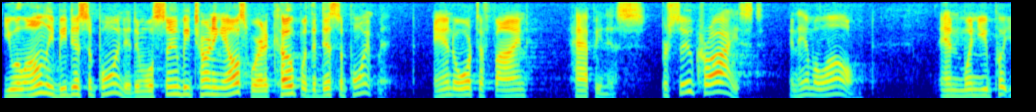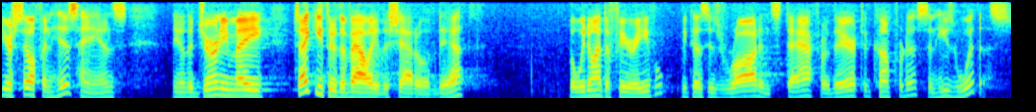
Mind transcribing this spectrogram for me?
You will only be disappointed and will soon be turning elsewhere to cope with the disappointment and or to find happiness. Pursue Christ and him alone. And when you put yourself in his hands, you know the journey may take you through the valley of the shadow of death, but we don't have to fear evil because his rod and staff are there to comfort us and he's with us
